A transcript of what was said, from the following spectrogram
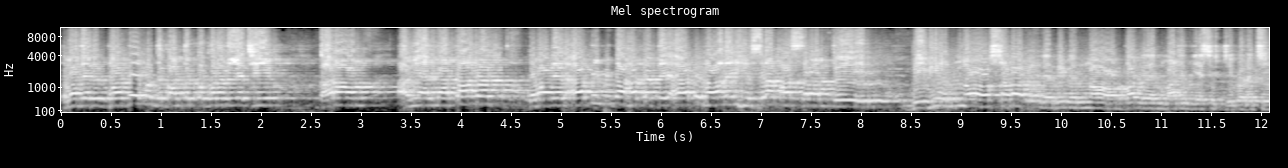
তোমাদের বর্ণের মধ্যে পার্থক্য করে দিয়েছি কারণ আমি আল্লাহ তোমাদের আদম আলাইহিস বিভিন্ন স্বভাবের বিভিন্ন পদের মাটি দিয়ে সৃষ্টি করেছি।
